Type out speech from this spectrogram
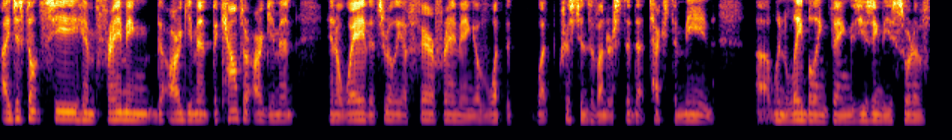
I just don't see him framing the argument, the counter argument, in a way that's really a fair framing of what the what Christians have understood that text to mean. Uh, when labeling things using these sort of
